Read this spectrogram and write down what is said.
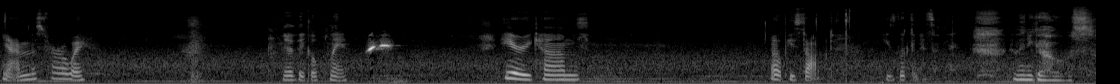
Yeah, I'm this far away. There they go playing. Here he comes. Oh, he stopped. He's looking at something. And then he goes.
